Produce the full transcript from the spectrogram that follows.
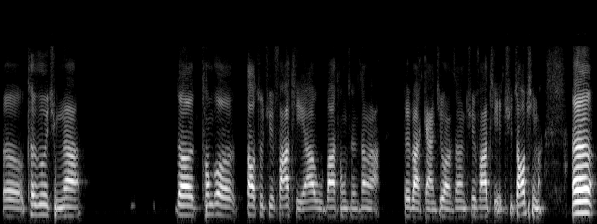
呃 QQ 群啊，呃通过到处去发帖啊，五八同城上啊，对吧？赶集网上去发帖去招聘嘛，呃，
